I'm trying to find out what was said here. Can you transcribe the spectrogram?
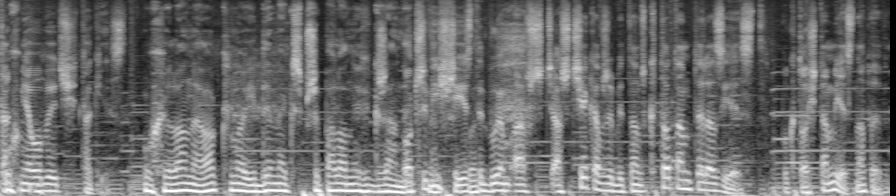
Tak Uch miało być, tak jest. Uchylone okno i dymek z przypalonych grzanek. Oczywiście, jestem, byłem aż, aż ciekaw, żeby tam, kto tam teraz jest, bo ktoś tam jest na pewno.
